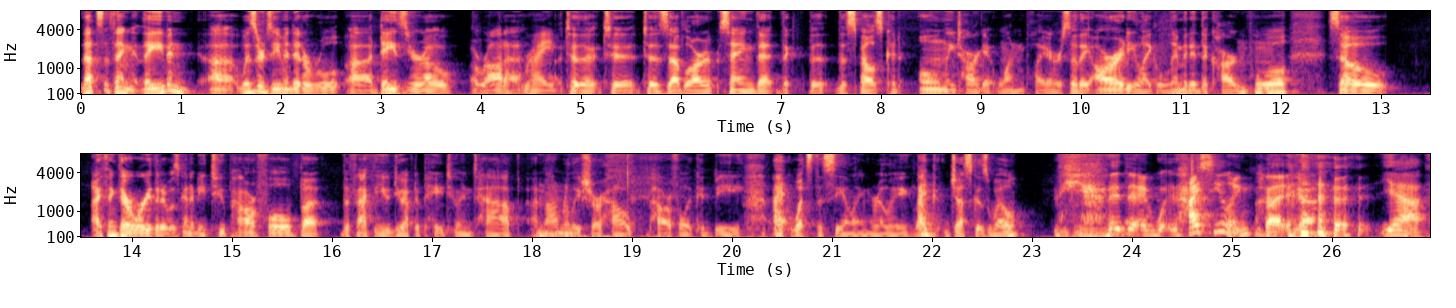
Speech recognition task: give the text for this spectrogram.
That's the thing. They even uh, Wizards even did a rule uh, day zero errata Right. to the to to Zevlor saying that the, the the spells could only target one player. So they already like limited the card Mm-hmm. pool. So I think they were worried that it was going to be too powerful, but the fact that you do have to pay to tap, I'm not Mm-hmm. really sure how powerful it could be. Like, what's the ceiling really? Like Jeska's will? Yeah, high ceiling, but Yeah. yeah.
